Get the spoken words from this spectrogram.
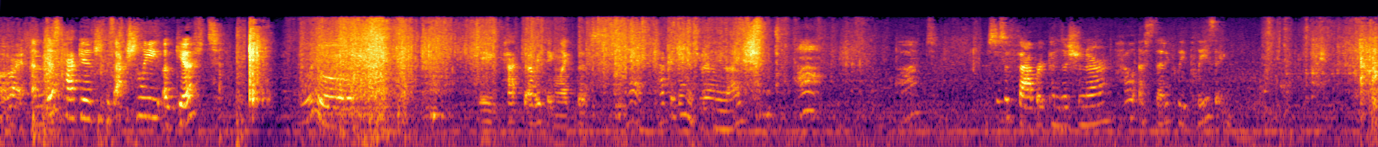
Alright, and this package is actually a gift. Ooh. They packed everything like this. Yeah, packaging is really nice. what? This is a fabric conditioner. How aesthetically pleasing. Look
